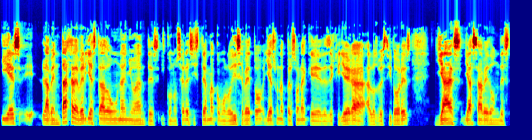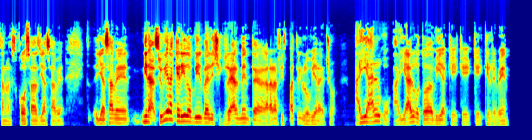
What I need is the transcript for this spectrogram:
y es eh, la ventaja de haber ya estado un año antes y conocer el sistema, como lo dice Beto, ya es una persona que desde que llega a los vestidores ya, ya sabe dónde están las cosas, ya sabe, ya sabe, mira, si hubiera querido Bill Belichick realmente agarrar a Fitzpatrick, lo hubiera hecho. Hay algo, hay algo todavía que, que, que, le ven.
